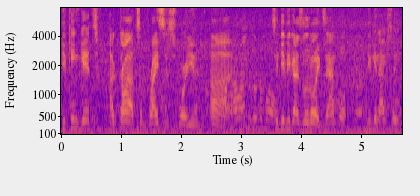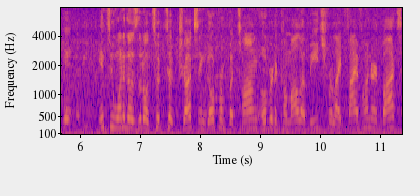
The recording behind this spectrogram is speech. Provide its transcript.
You can get, I'll throw out some prices for you. Uh, to give you guys a little example, you can actually get into one of those little tuk-tuk trucks and go from Patong over to Kamala Beach for like 500 bahts.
